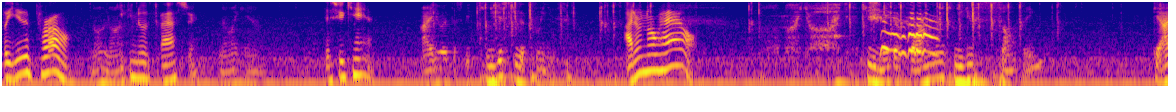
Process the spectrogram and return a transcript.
But you're the pro. No, I'm not. You can do it faster. No, I can't. Yes, you can. I do it the speed. Can you just do it, please? I don't know how. Oh my god. Can you make a farm? Can you do something? Okay, I,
